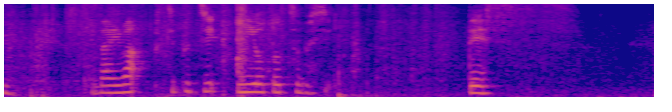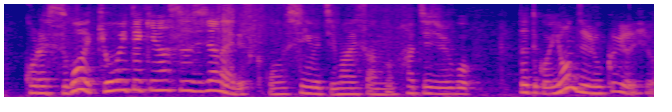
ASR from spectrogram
お題はプチプチいい音つぶしです。これすごい驚異的な数字じゃないですか？この新内舞さんの85だってこれ46秒でしょ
